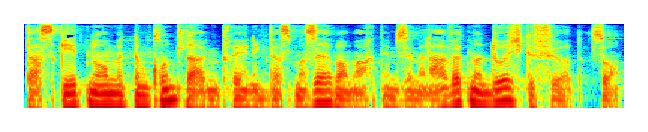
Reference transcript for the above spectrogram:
Das geht nur mit einem Grundlagentraining, das man selber macht. Im Seminar wird man durchgeführt, so.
